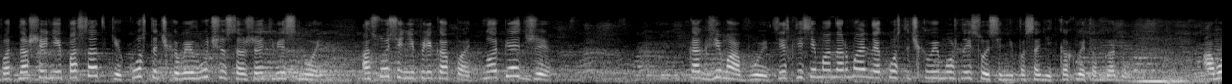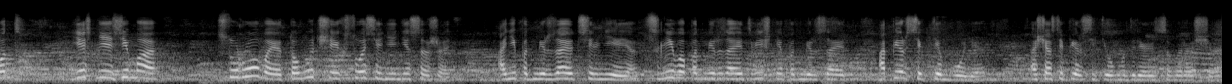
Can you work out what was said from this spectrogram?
в отношении посадки косточковые лучше сажать весной, а с осени прикопать. Но опять же, как зима будет. Если зима нормальная, косточковые можно и с осени посадить, как в этом году. А вот если зима суровая, то лучше их с осени не сажать. Они подмерзают сильнее. Слива подмерзает, вишня подмерзает, а персик тем более. А сейчас и персики умудряются выращивать.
